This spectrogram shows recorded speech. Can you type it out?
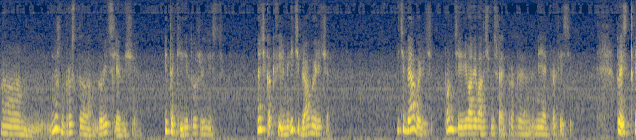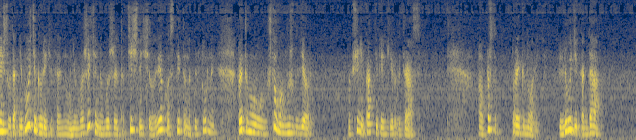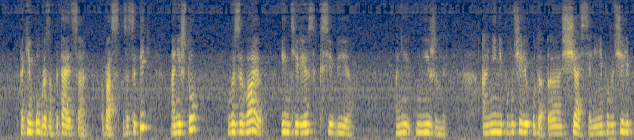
нужно просто говорить следующее. И такие тоже есть. Знаете, как в фильме, и тебя вылечат. И тебя вылечат. Помните, Иван Иванович мешает, э, меняет профессию. То есть, конечно, вы так не будете говорить, это ну, неуважительно, вы же тактичный человек, воспитанный, культурный. Поэтому что вам нужно делать? Вообще никак не реагировать, раз. А просто проигнорить. Люди, когда таким образом пытаются вас зацепить, они что? Вызывают интерес к себе. Они унижены. Они не получили э, счастья, они не получили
